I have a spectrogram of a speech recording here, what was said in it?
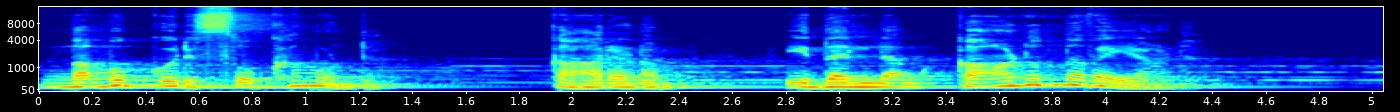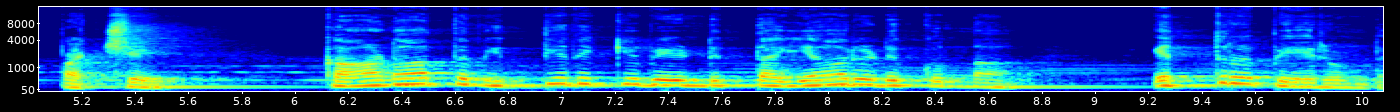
നമുക്കൊരു സുഖമുണ്ട്. കാരണം ഇതെല്ലാം കാണുന്നവയാണ്. പക്ഷേ കാണാത്ത നിത്യതയ്ക്ക് വേണ്ടി തയ്യാറെടുക്കുന്ന എത്ര പേരുണ്ട്?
